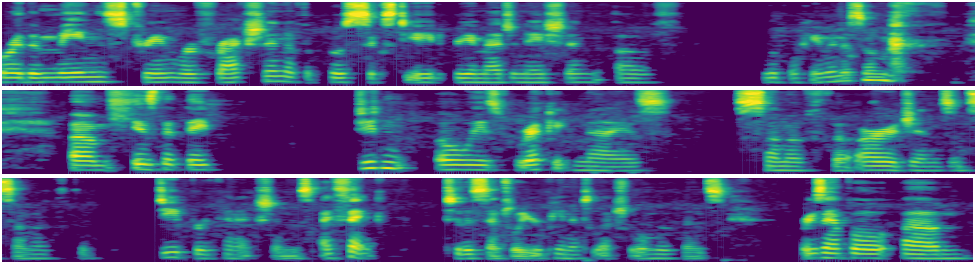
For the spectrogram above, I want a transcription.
or the mainstream refraction of the post 68 reimagination of liberal humanism, um, is that they didn't always recognize some of the origins and some of the deeper connections, I think, to the Central European intellectual movements. For example, um,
